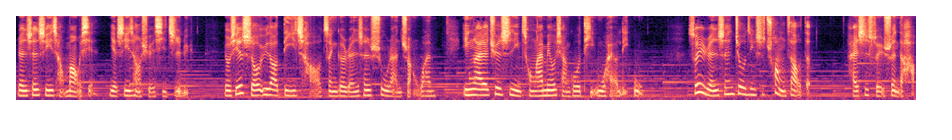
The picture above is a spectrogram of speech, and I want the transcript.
人生是一场冒险，也是一场学习之旅。有些时候遇到低潮，整个人生倏然转弯，迎来的却是你从来没有想过体悟还有礼物。所以，人生究竟是创造的，还是随顺的好？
